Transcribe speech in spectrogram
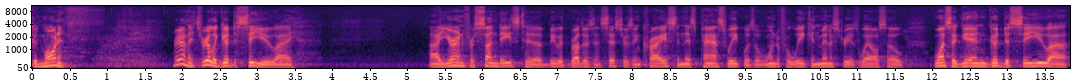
Good morning. Really, it's really good to see you. I, I yearn for Sundays to be with brothers and sisters in Christ, and this past week was a wonderful week in ministry as well. So, once again, good to see you. Uh,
